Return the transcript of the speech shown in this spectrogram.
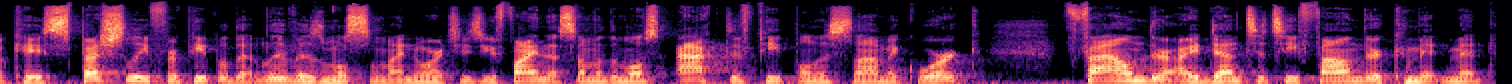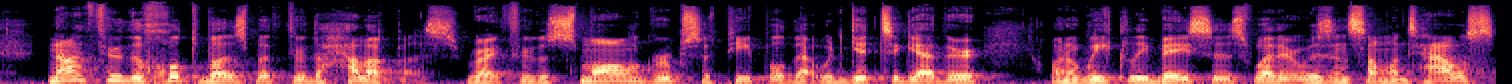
okay, especially for people that live as Muslim minorities. You find that some of the most active people in Islamic work found their identity, found their commitment, not through the khutbahs, but through the halaqas, right? Through the small groups of people that would get together on a weekly basis, whether it was in someone's house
